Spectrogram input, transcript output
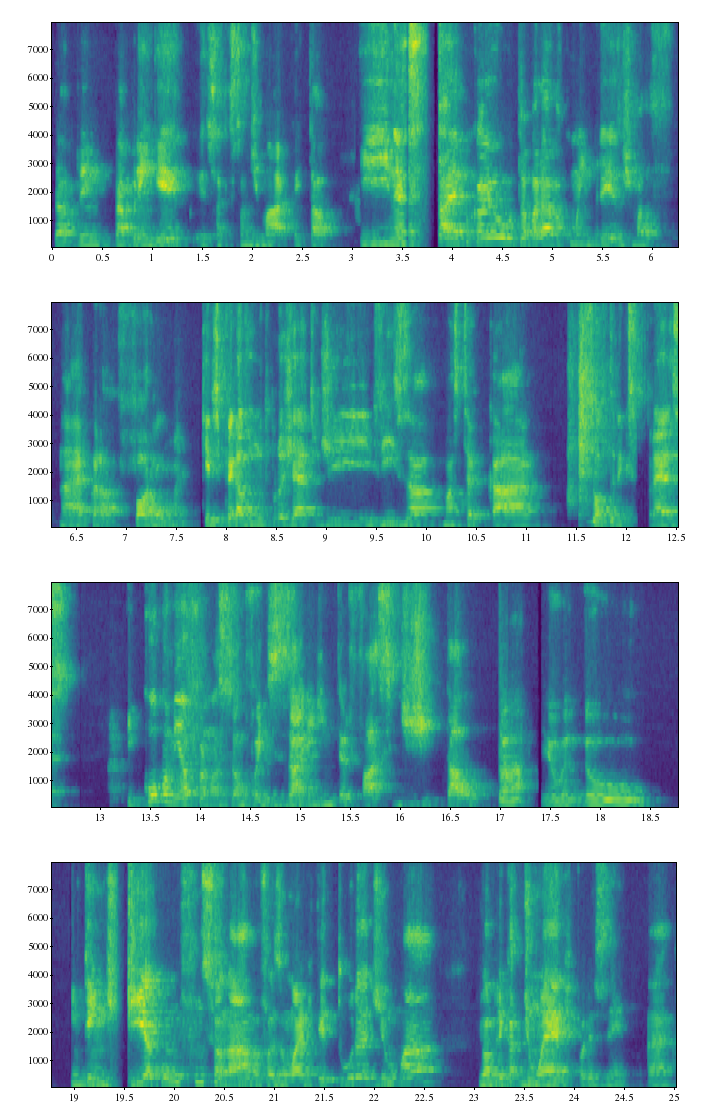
para aprender essa questão de marca e tal. E nessa época eu trabalhava com uma empresa chamada, na época era Forum, né? Que eles pegavam muito projeto de Visa, Mastercard, Software Express. E como a minha formação foi design de interface digital, uhum. eu, eu entendia como funcionava fazer uma arquitetura de uma de um, aplica de um app, por exemplo, né?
